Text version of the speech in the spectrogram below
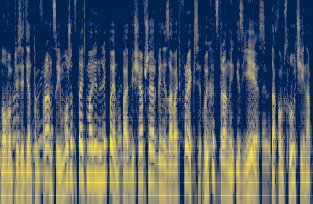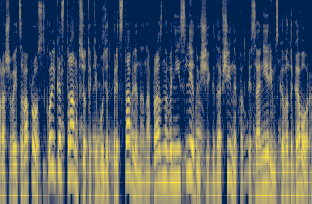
Новым президентом Франции может стать Марин Ле Пен, пообещавшая организовать Фрексит, выход страны из ЕС. В таком случае напрашивается вопрос, сколько стран все-таки будет представлено на праздновании следующей годовщины подписания Римского договора?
